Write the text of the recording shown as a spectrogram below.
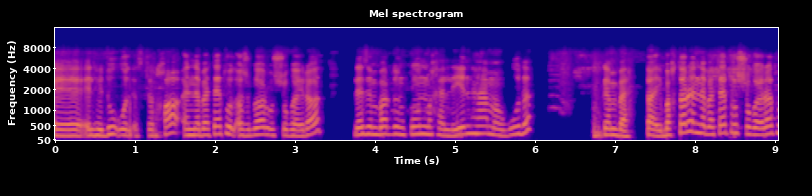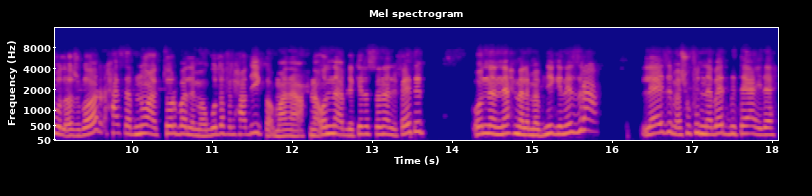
آه، الهدوء والاسترخاء النباتات والأشجار والشجيرات. لازم برضو نكون مخليينها موجودة جنبها. طيب اختار النباتات والشجيرات والأشجار حسب نوع التربة اللي موجودة في الحديقة. ما أنا إحنا قلنا قبل كده السنة اللي فاتت قلنا إن إحنا لما بنيجي نزرع لازم أشوف النبات بتاعي ده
